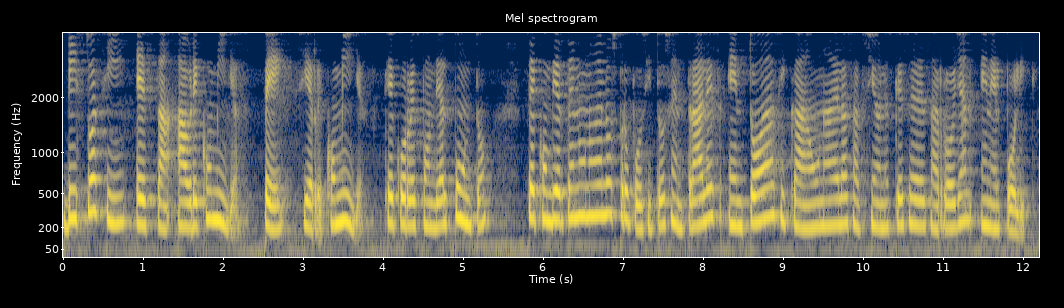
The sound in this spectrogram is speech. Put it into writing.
Visto así, esta abre comillas, P, cierre comillas, que corresponde al punto, se convierte en uno de los propósitos centrales en todas y cada una de las acciones que se desarrollan en el politing.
